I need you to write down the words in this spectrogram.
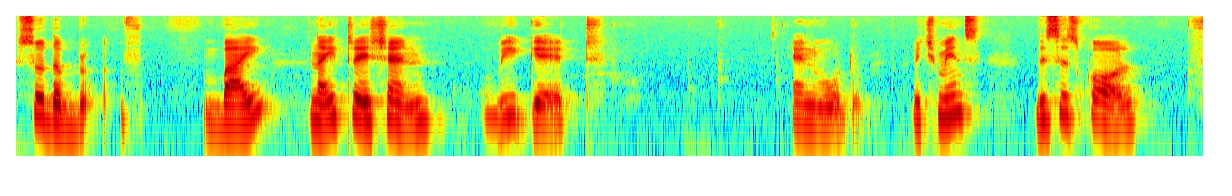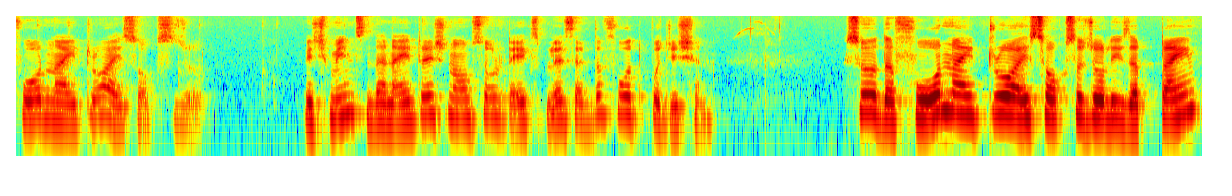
so the by nitration we get NO2 which means this is called 4-nitroisoxazole which means the nitration also takes place at the fourth position. So the 4-nitroisoxazole is obtained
